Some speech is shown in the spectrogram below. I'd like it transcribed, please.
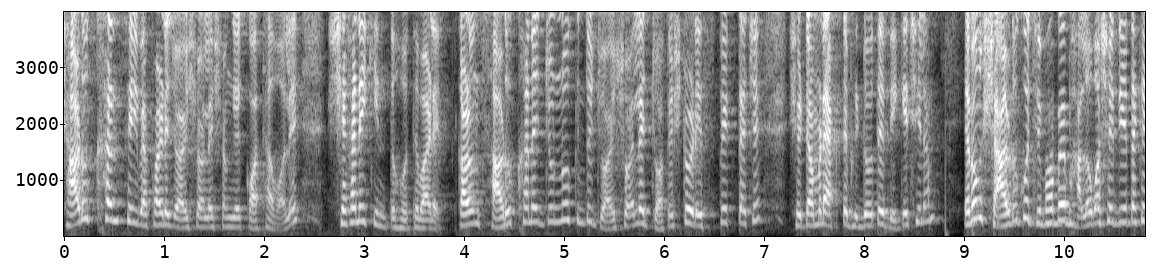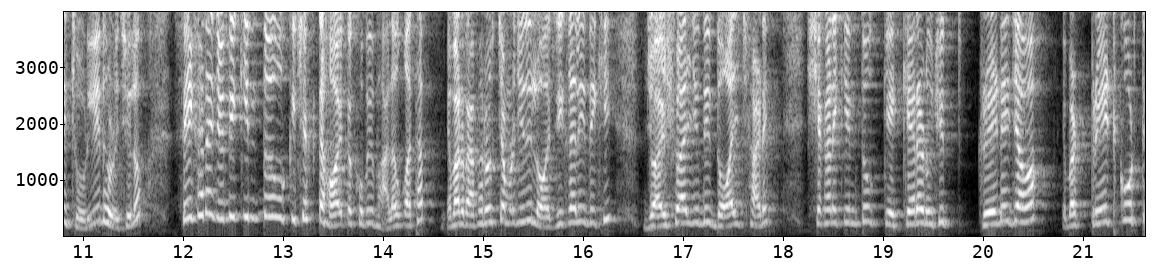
শাহরুখ খান সেই ব্যাপারে জয়সওয়ালের সঙ্গে কথা বলে, সেখানেই কিন্তু হতে পারে। পারে কারণ শাহরুখ খানের জন্য কিন্তু জয়সওয়ালের যথেষ্ট রেসপেক্ট আছে, সেটা আমরা একটা ভিডিওতে দেখেছিলাম। এবং শাহরুখও যেভাবে ভালোবাসা দিয়ে তাকে জড়িয়ে ধরেছিল, সেইখানে যদি কিন্তু কিছু একটা হয় তো খুবই ভালো কথা। এবার ব্যাপার হচ্ছে, আমরা যদি লজিক্যালি দেখি জয়সওয়াল যদি দল ছাড়ে, সেখানে কিন্তু কে কেরার উচিত ট্রেডে যাওয়া। এবার ট্রেড করতে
